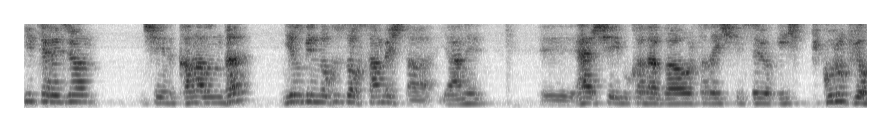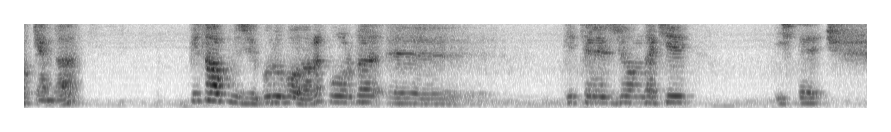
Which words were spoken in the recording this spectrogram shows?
bir televizyon şeyin kanalında yıl 1995 daha yani e, her şey bu kadar daha ortada hiç kimse yok, hiç bir grup yokken daha. Biz halk müziği grubu olarak orada e, bir televizyondaki işte şu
